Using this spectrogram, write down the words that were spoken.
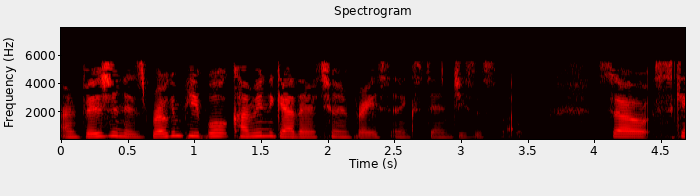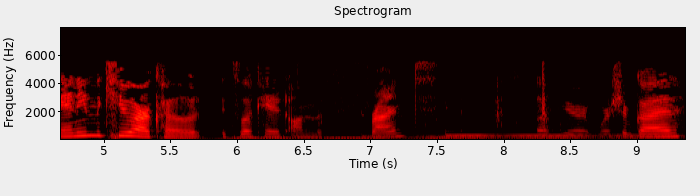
Our vision is broken people coming together to embrace and extend Jesus' love. So, scanning the QR code, it's located on the front of your worship guide,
